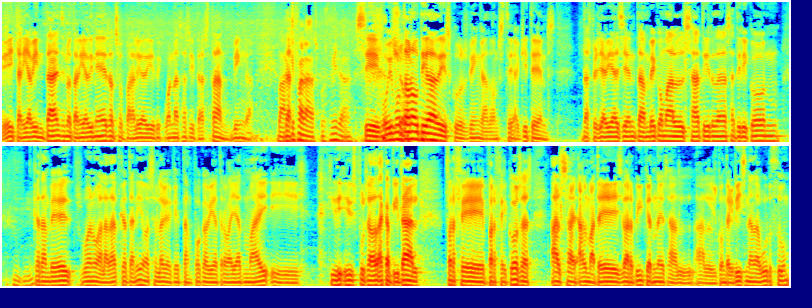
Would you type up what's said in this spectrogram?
I tenia 20 anys, no tenia diners, el seu pare li va dir, quan necessites tant? Vinga. Va, Des- què faràs? Doncs pues mira. Sí, vull muntar una botiga de discos. Vinga, doncs té, aquí tens. Després hi havia gent també com el sàtir de Satiricon, que també, bueno, a l'edat que tenia, em sembla que aquest tampoc havia treballat mai i, i, i disposava de capital per fer, per fer coses. El, el mateix Bar Vikernes, el, el Conte Krishna de Burzum,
